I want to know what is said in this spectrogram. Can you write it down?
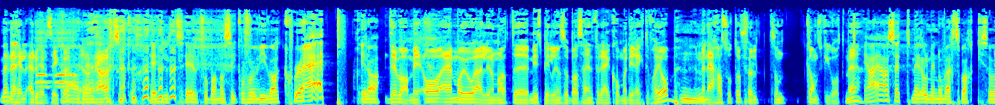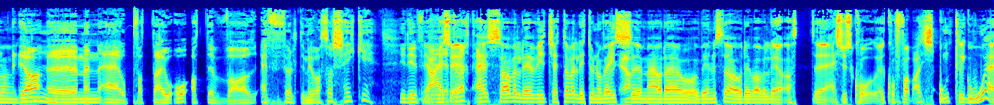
Jeg. er, du helt, er du helt sikker? Ja, det er helt sikker. Helt, helt forbanna sikker, for vi var crap i dag. Det var vi. Og jeg må jo ærlig om at eh, vi spiller inn såpass seint fordi jeg kommer direkte fra jobb. Mm. Men jeg har sittet og fulgt sånn ganske godt med. Ja, jeg har sett mer eller mindre hvert spark, så Ja, Mm. øh, men jeg oppfatta jo òg at det var Jeg følte vi var så shaky i de, Ja, jeg, jeg, jeg sa vel det, vi chatta vel litt underveis, Ja. eh, meg og deg og Venestad, og det var vel det at jeg syns Koffa var ordentlig gode.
